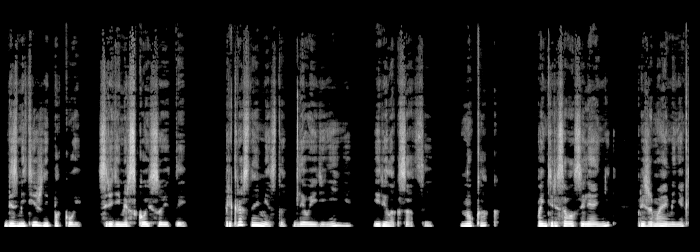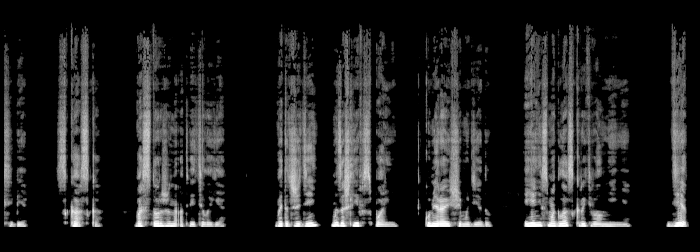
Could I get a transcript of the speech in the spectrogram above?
Безмятежный покой среди мирской суеты. Прекрасное место для уединения и релаксации. «Ну как?» — поинтересовался Леонид, прижимая меня к себе. «Сказка!» — восторженно ответила я. В этот же день мы зашли в спальню к умирающему деду, и я не смогла скрыть волнение. «Дед,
